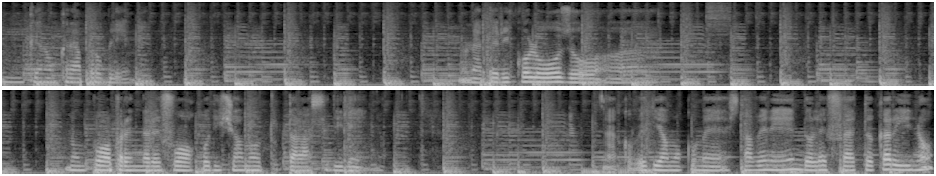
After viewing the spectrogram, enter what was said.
mm, che non crea problemi. Non è pericoloso non può prendere fuoco diciamo tutta l'asse di legno. Ecco vediamo come sta venendo l'effetto è carino.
